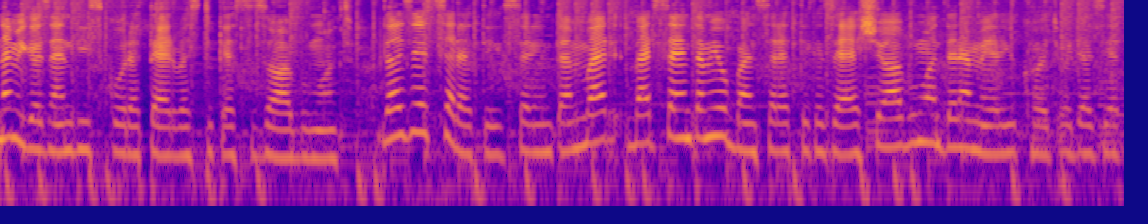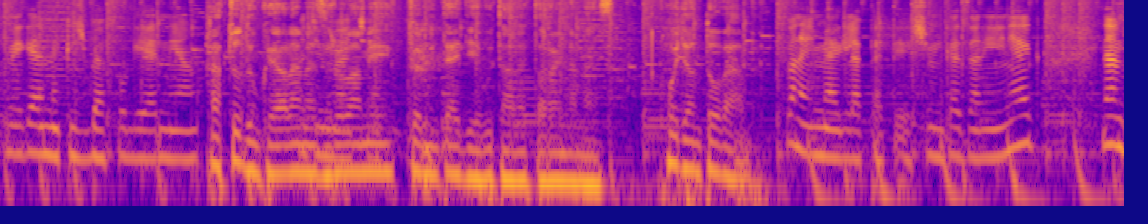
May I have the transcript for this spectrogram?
nem igazán diszkóra terveztük ezt az albumot. De azért szeretik szerintem, bár, bár szerintem jobban szerették az első albumot, de reméljük, hogy, hogy azért még ennek is be fog érni a... Hát tudunk olyan lemezről, ami több mint egy év után lett aranylemez. Hogyan tovább? Van egy meglepetésünk, ez a lényeg. Nem,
